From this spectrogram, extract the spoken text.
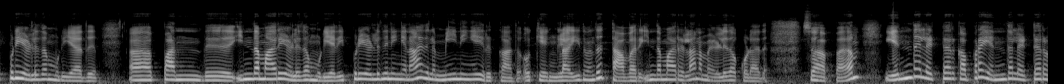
எப்படி எழுத முடியாது? பந்து இந்த மாதிரி எழுத முடியாது. இப்படி எழுதுனீங்கன்னா இதில் மீனிங்கே இருக்காது. ஓகேங்களா? இது வந்து தவறு. இந்த மாதிரிலாம் நம்ம எழுதக்கூடாது. ஸோ அப்போ எந்த லெட்டருக்கு அப்புறம் எந்த லெட்டர்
